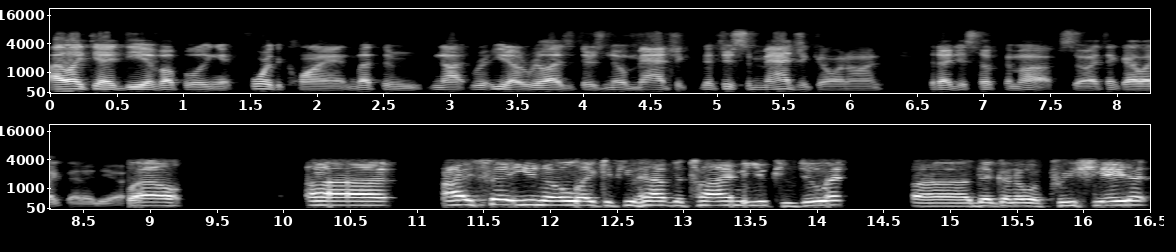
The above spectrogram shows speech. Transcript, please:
I like the idea of uploading it for the client. Let them not you know realize that there's no magic that there's some magic going on that I just hook them up. So I think I like that idea. Well, uh, I say you know like if you have the time and you can do it, uh, they're going to appreciate it.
